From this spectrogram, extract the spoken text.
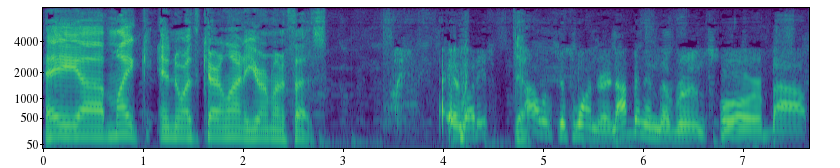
Hey, uh, Mike in North Carolina, you're on and Fez. Hey, buddies. I was just wondering. I've been in the rooms for about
